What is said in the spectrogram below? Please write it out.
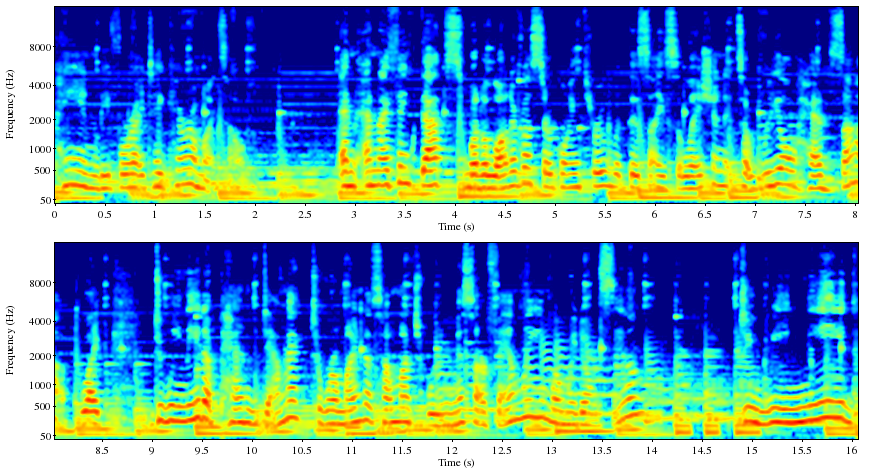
pain before I take care of myself. And, and I think that's what a lot of us are going through with this isolation. It's a real heads up. Like, do we need a pandemic to remind us how much we miss our family when we don't see them? Do we need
